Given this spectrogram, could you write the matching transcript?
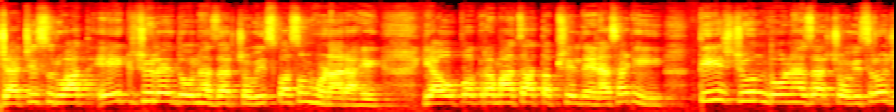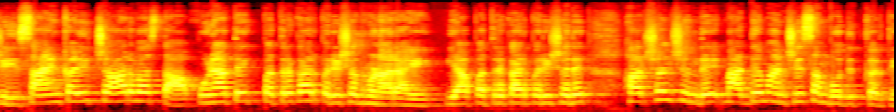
ज्याची सुरुवात एक जुलै दोन हजार चोवीसपासून होणार आहे. या उपक्रमाचा तपशील देण्यासाठी तीस जून दोन हजार चोवीस रोजी सायंकाळी चार वाजता पुण्यात एक पत्रकार परिषद होणार आहे. या पत्रकार परिषदेत हर्षल शिंदे माध्यमांशी संबोधित करतील.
